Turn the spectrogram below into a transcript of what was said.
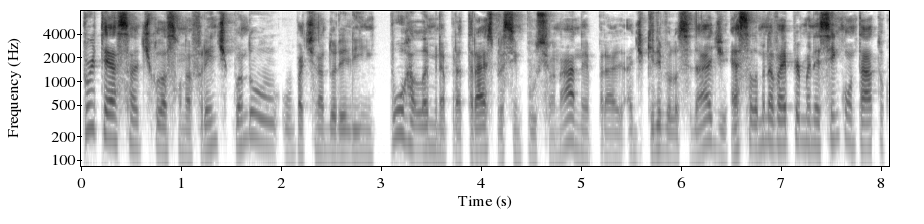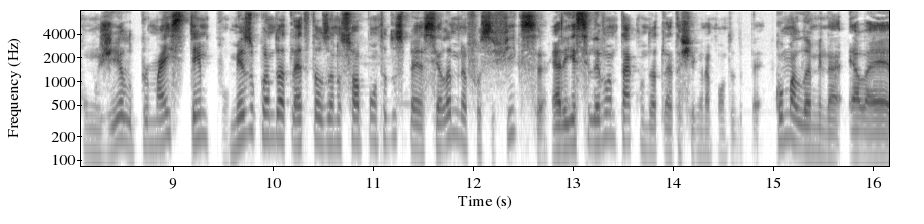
Por ter essa articulação na frente, quando o, patinador ele empurra a lâmina para trás para se impulsionar, né? Para adquirir velocidade, essa lâmina vai permanecer em contato com o gelo por mais tempo, mesmo quando o atleta está usando só a ponta dos pés. Se a lâmina fosse fixa, ela ia se levantar quando o atleta chega na ponta do pé. Como a lâmina ela é,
